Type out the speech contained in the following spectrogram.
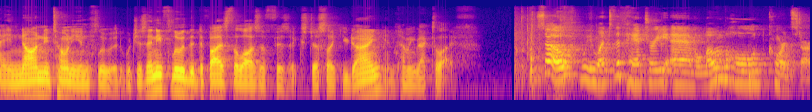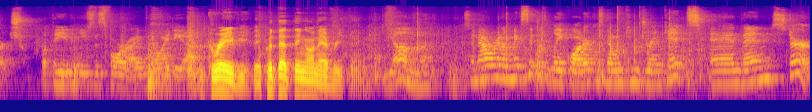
A non Newtonian fluid, which is any fluid that defies the laws of physics, just like you dying and coming back to life. So, we went to the pantry, and lo and behold, cornstarch. What they even use this for, I have no idea. Gravy. They put that thing on everything. Yum. So now we're gonna mix it with lake water because no one can drink it, and then stir.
